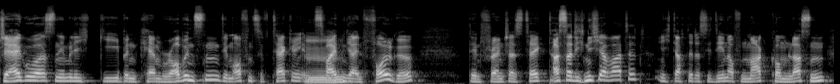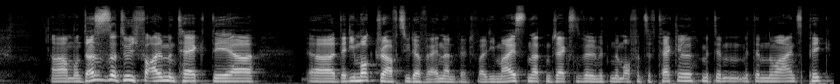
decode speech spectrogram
Jaguars nämlich geben Cam Robinson, dem Offensive Tackle, im mhm. zweiten Jahr in Folge den Franchise Tag. Das hatte ich nicht erwartet. Ich dachte, dass sie den auf den Markt kommen lassen. Ähm, und das ist natürlich vor allem ein Tag, der, äh, der die Mock Drafts wieder verändern wird, weil die meisten hatten Jacksonville mit einem Offensive Tackle, mit dem, mit dem Nummer 1 Pick.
